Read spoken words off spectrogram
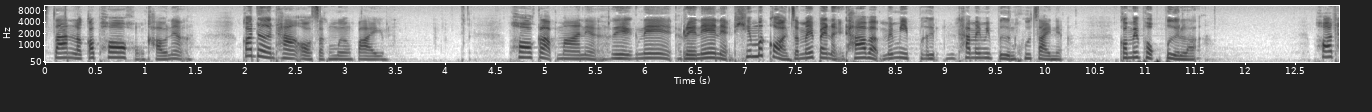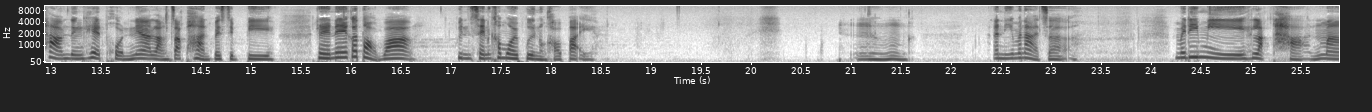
สตันแล้วก็พ่อของเขาเนี่ย ก็เดินทางออกจากเมืองไป พอกลับมาเนี่ยเรเน่เรเน่เนี่ยที่เมื่อก่อนจะไม่ไปไหนถ้าแบบไม่มีปืนถ้าไม่มีปืนคู่ใจเนี่ย ก็ไม่พกปืนละพอถามถึงเหตุผลเนี่ยหลังจากผ่านไปสิบปีเรเน่ก็ตอบว่าวินเซนต์ขโมยปืนของเขาไปอืมอันนี้มันอาจจะไม่ได้มีหลักฐานมา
